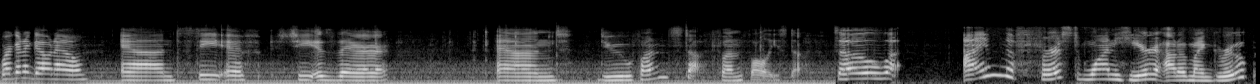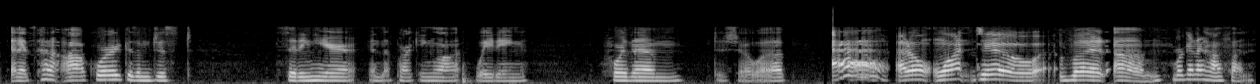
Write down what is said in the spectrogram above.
we're gonna go now and see if she is there and do fun stuff, fun folly stuff. So, I'm the first one here out of my group, and it's kind of awkward because I'm just sitting here in the parking lot waiting for them to show up. Ah, I don't want to, but um, we're gonna have fun.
